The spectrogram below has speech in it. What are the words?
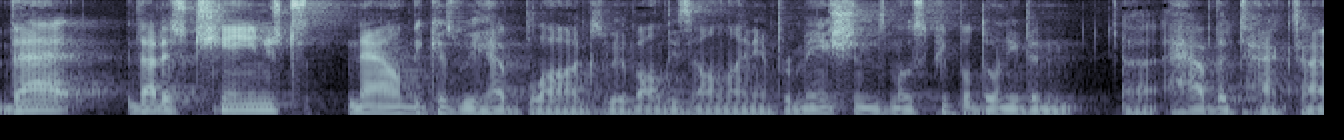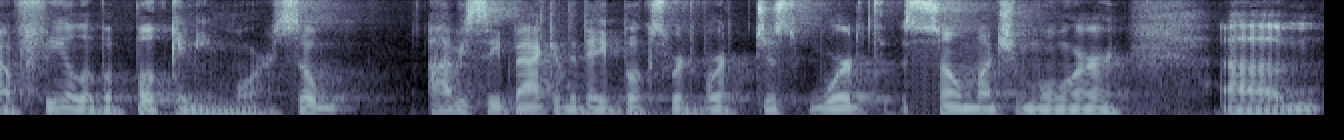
that that has changed now because we have blogs we have all these online informations. Most people don't even uh, have the tactile feel of a book anymore. So obviously back in the day books were worth just worth so much more. Um,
